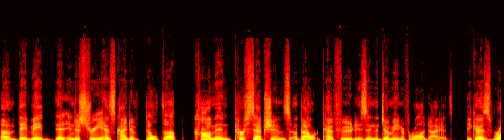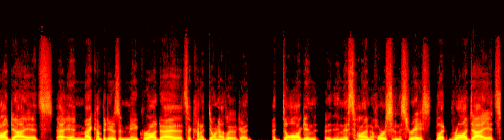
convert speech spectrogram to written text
um, they've made that industry has kind of built up common perceptions about pet food is in the domain of raw diets. Because raw diets uh, and my company doesn't make raw diets. I kind of don't have like a, a dog in in this hunt a horse in this race. But raw diets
